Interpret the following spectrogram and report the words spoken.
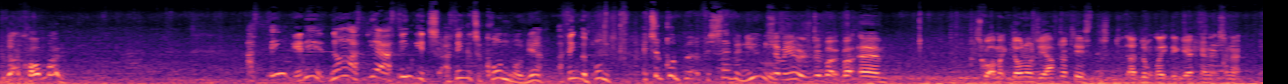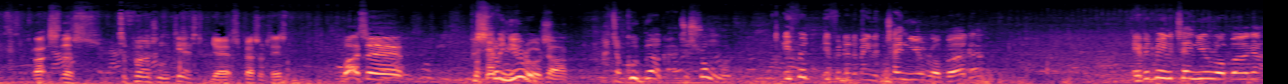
Is that a corn bun? I think it is. No, I, yeah, I think it's. I think it's a corn bun. Yeah, I think the bun. It's a good burger for seven euros. Seven euros, good, but, but um, it's got a McDonald's aftertaste. I don't like the gherkin that's in it. That's this. It's a personal taste. Yeah, it's a personal taste. But it's uh, For seven euros, uh, It's a good burger. It's a strong one. If it if it had been a ten euro burger, if it had been a ten euro burger,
